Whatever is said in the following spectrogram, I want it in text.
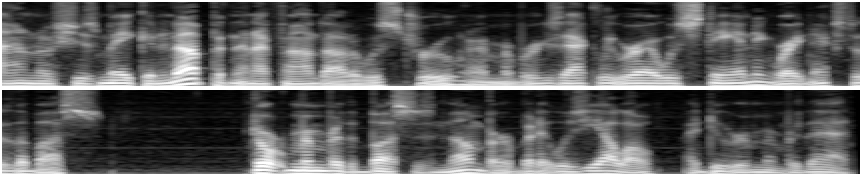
I don't know if she was making it up, and then I found out it was true. I remember exactly where I was standing, right next to the bus. Don't remember the bus's number, but it was yellow. I do remember that.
